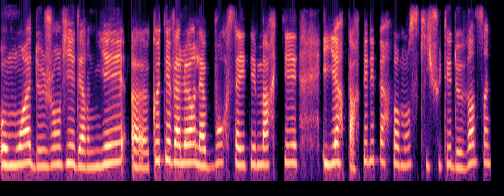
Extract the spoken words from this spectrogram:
au mois de janvier dernier. Euh, côté valeur, la bourse a été marquée hier par Téléperformance qui chutait de 25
